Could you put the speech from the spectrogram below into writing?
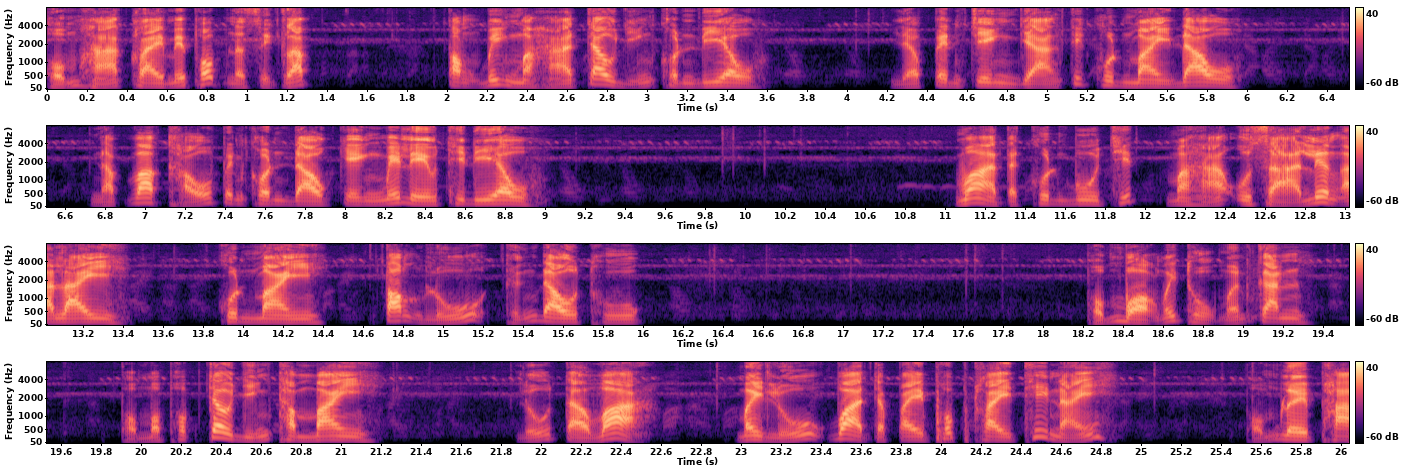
ผมหาใครไม่พบนะสิครับ ต้องวิ่งมาหาเจ้าหญิงคนเดียว แล้วเป็นจริงอย่างที่คุณไม่เดา นับว่าเขาเป็นคนเดาเก่งไม่เลวทีเดียว ว่าแต่คุณบูชิตมาหาอุตสาเรื่องอะไร คุณไม่ต้องรู้ถึงเดาถูก ผมบอกไม่ถูกเหมือนกัน ผมมาพบเจ้าหญิงทำไม รู้แต่ว่าไม่รู้ว่าจะไปพบใครที่ไหน ผมเลยพา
